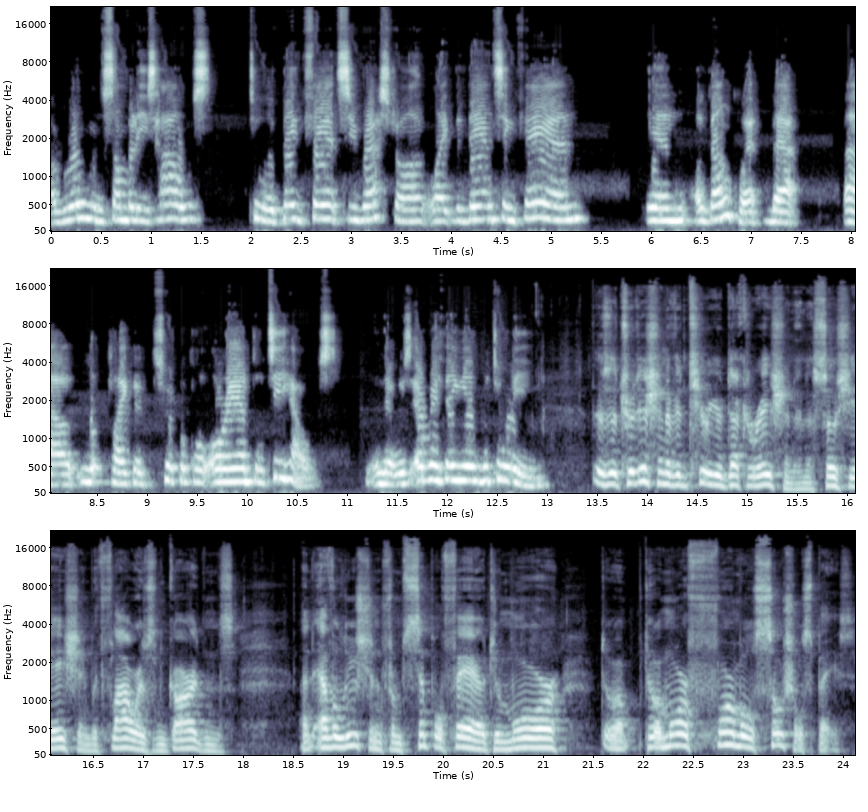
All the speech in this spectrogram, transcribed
a room in somebody's house to a big fancy restaurant like the Dancing Fan in Ogunquit that uh, looked like a typical Oriental tea house. And there was everything in between. There's a tradition of interior decoration and association with flowers and gardens, an evolution from simple fare to more to a, to a more formal social space?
